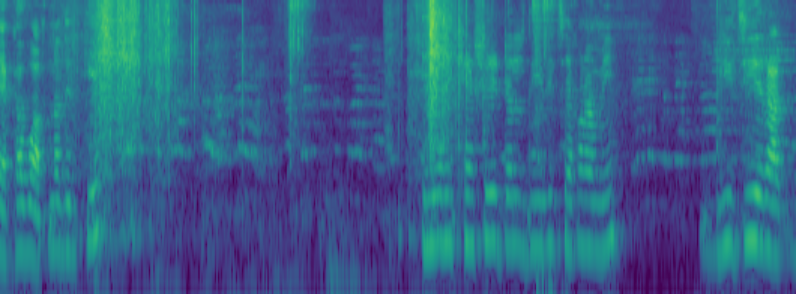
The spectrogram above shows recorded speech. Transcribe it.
দেখাবো আপনাদেরকে। আমি খেসারির ডাল দিয়ে দিচ্ছি, এখন আমি ভিজিয়ে রাখব।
